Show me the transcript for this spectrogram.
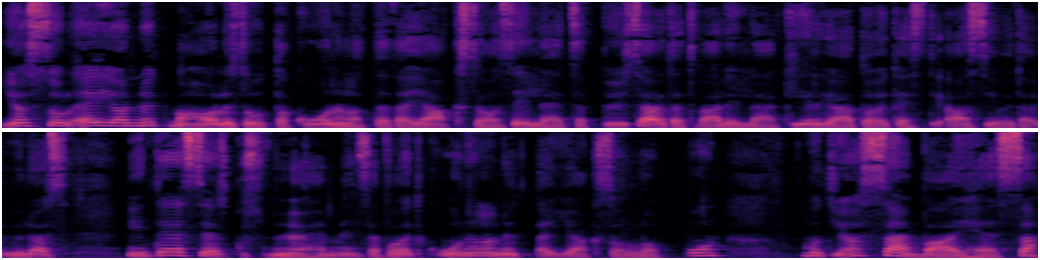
jos sulla ei ole nyt mahdollisuutta kuunnella tätä jaksoa silleen, että sä pysäytät välillä ja kirjaat oikeasti asioita ylös, niin tee se joskus myöhemmin. Sä voit kuunnella nyt tämän jakson loppuun, mutta jossain vaiheessa,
